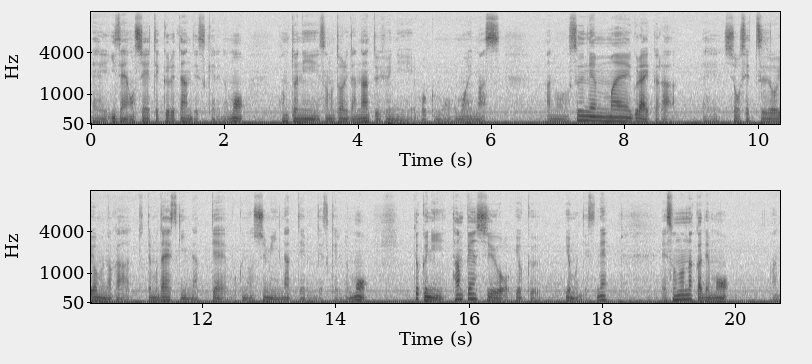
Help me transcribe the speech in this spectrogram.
えー、以前教えてくれたんですけれども本当にその通りだなというふうに僕も思います。あの数年前ぐらいから、えー、小説を読むのがとても大好きになって僕の趣味になっているんですけれども特に短編集をよく読むんですね。その中でもあの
